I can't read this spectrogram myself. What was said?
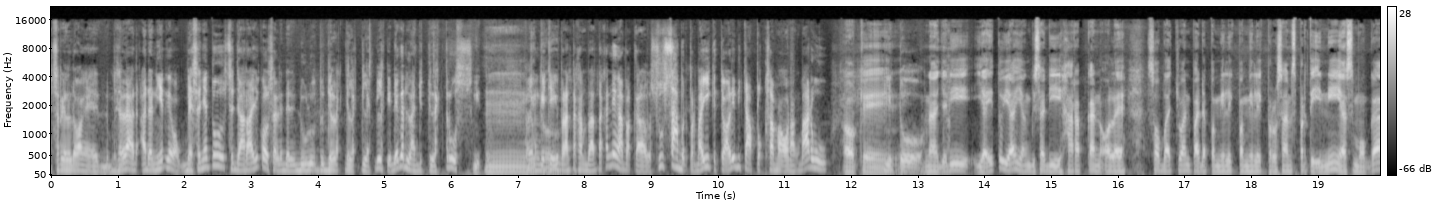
seril doang ya misalnya ada, ada niat nggak biasanya tuh sejarahnya kalau misalnya dari dulu tuh jelek jelek jelek jelek dia kan lanjut jelek terus gitu Hmm, kalau emang gitu. GCG berantakan berantakan dia nggak bakal susah buat perbaiki kecuali dicaplok sama orang baru Oke. Gitu. Nah, jadi ya itu ya yang bisa diharapkan oleh sobat cuan pada pemilik-pemilik perusahaan seperti ini ya semoga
